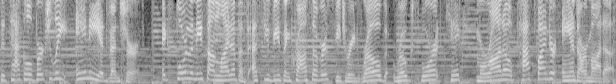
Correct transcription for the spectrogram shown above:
to tackle virtually any adventure. Explore the Nissan lineup of SUVs and crossovers featuring Rogue, Rogue Sport, Kicks, Murano, Pathfinder, and Armada.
